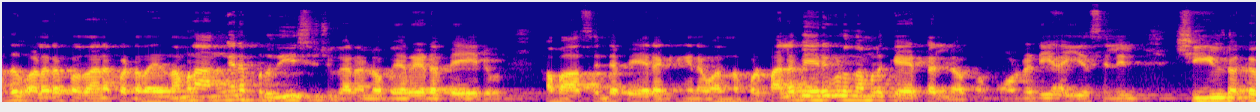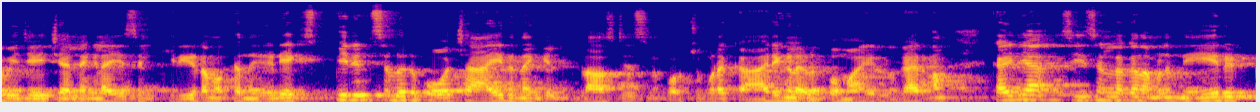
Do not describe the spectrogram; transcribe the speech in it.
അത് വളരെ പ്രധാനപ്പെട്ടതായിരുന്നു. നമ്മൾ അങ്ങനെ പ്രതീക്ഷിച്ചു. കാരണം ലൊബേറയുടെ പേരും ഹബാസിന്റെ പേരൊക്കെ ഇങ്ങനെ വന്നപ്പോൾ പല പേരുകളും നമ്മൾ കേട്ടല്ലോ. അപ്പം ഓൾറെഡി ഐ എസ് എല്ലിൽ ഷീൽഡൊക്കെ വിജയിച്ച് അല്ലെങ്കിൽ ഐ എസ് എൽ കിരീടമൊക്കെ നേടിയ എക്സ്പീരിയൻസ് ഉള്ള ഒരു കോച്ച് ആയിരുന്നെങ്കിൽ ബ്ലാസ്റ്റേഴ്സിന് കുറച്ചും കൂടെ കാര്യങ്ങൾ എളുപ്പമായിരുന്നു എളുപ്പമായിരുന്നു. കാരണം കഴിഞ്ഞ സീസണിലൊക്കെ നമ്മൾ നേരിട്ട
